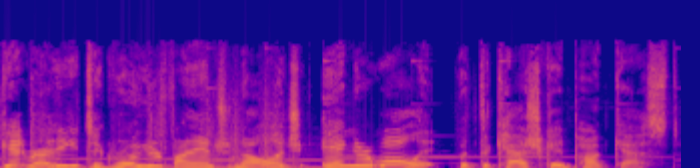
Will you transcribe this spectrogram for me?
Get ready to grow your financial knowledge and your wallet with the Cash Kid podcast.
